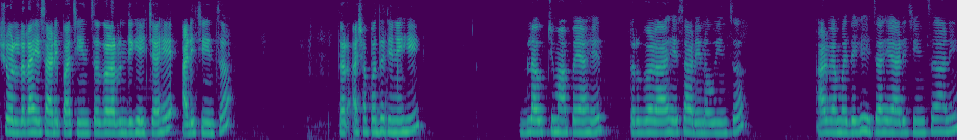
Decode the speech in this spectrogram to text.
शोल्डर आहे साडेपाच इंच. गळारुंदी घ्यायची आहे अडीच इंच. तर अशा पद्धतीने ही ब्लाऊजची मापे आहेत. तर गळा आहे साडेनऊ इंच. आडव्यामध्ये घ्यायचं आहे अडीच इंच आणि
